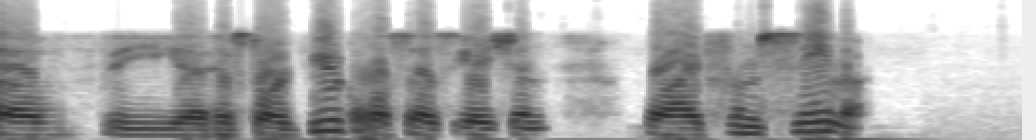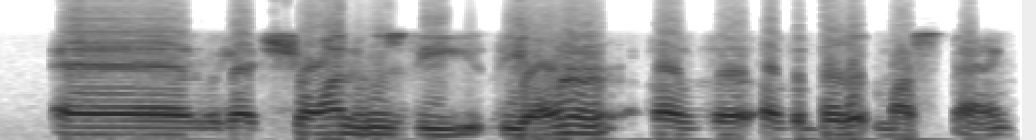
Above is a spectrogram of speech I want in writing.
of the uh, Historic Vehicle Association, live from SEMA. And we had Sean, who's the, the owner of the of the Bullitt Mustang,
